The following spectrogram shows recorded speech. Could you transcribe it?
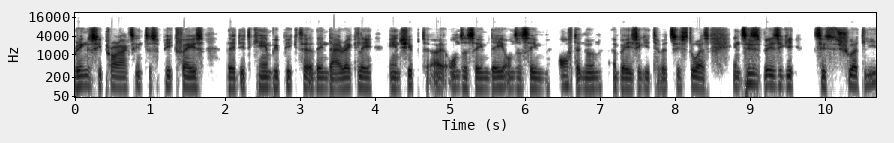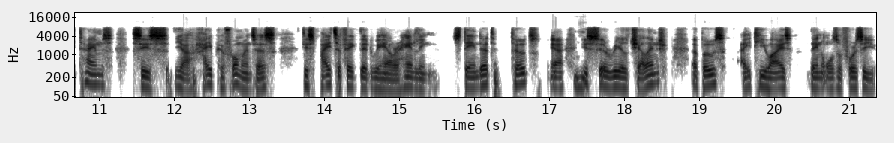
brings the products into the peak phase that it can be picked uh, then directly and shipped uh, on the same day, on the same afternoon, uh, basically to its stores. And this is basically these short lead times, these yeah, high performances, despite the fact that we are handling standard totes, yeah, mm-hmm. is a real challenge, uh, both IT wise, then also for the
